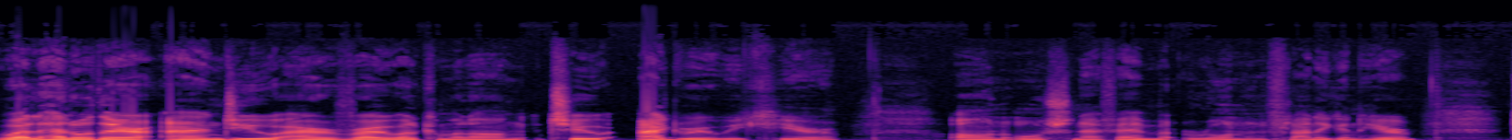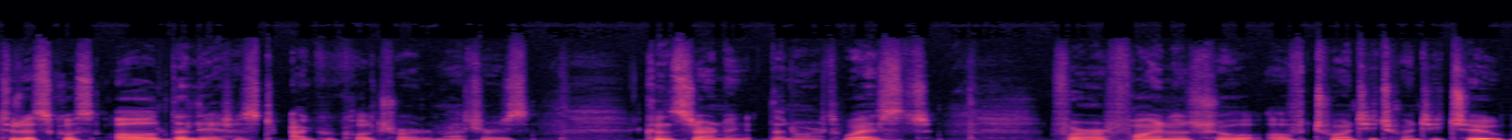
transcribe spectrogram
Well, hello there, and you are very welcome along to Agri Week here on Ocean FM. Ronan Flanagan here to discuss all the latest agricultural matters concerning the Northwest. For our final show of 2022,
